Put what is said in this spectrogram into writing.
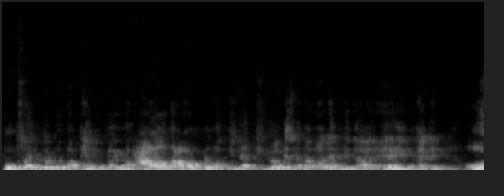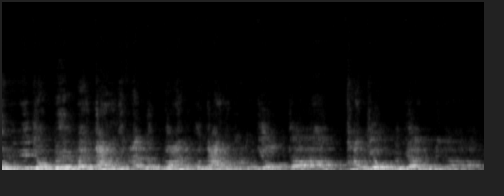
목사님들 보면 100명이면 99명은 그냥 귀하게 생각 안 합니다. 에이, 그까지 어린이 정도 해봐야 나는 사명도 아니고 나는 관계 없다. 관계 없는 게 아닙니다.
